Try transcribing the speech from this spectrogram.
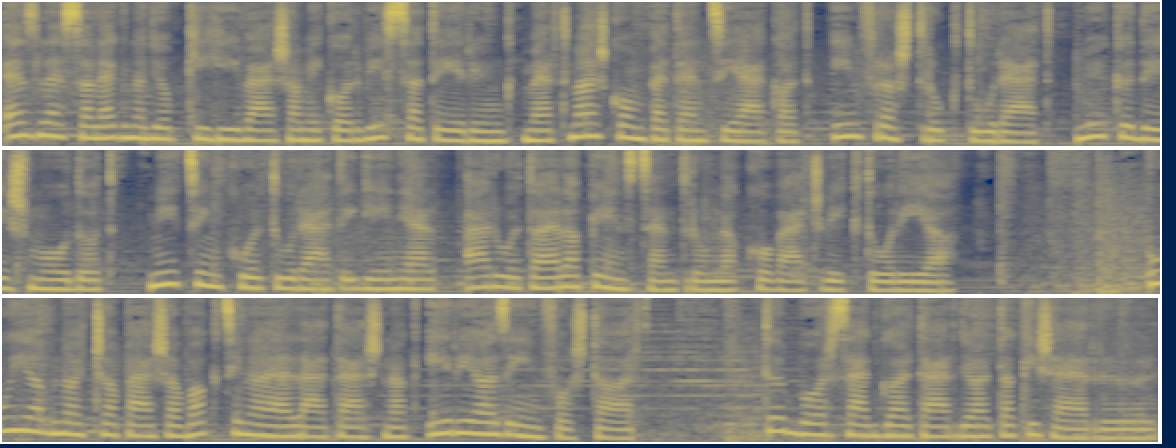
Ez lesz a legnagyobb kihívás, amikor visszatérünk, mert más kompetenciákat, infrastruktúrát, működésmódot, meeting kultúrát igényel, árulta el a pénzcentrumnak Kovács Viktória. Újabb nagy csapás a vakcinaellátásnak, írja az Infostart. Több országgal tárgyaltak is erről.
